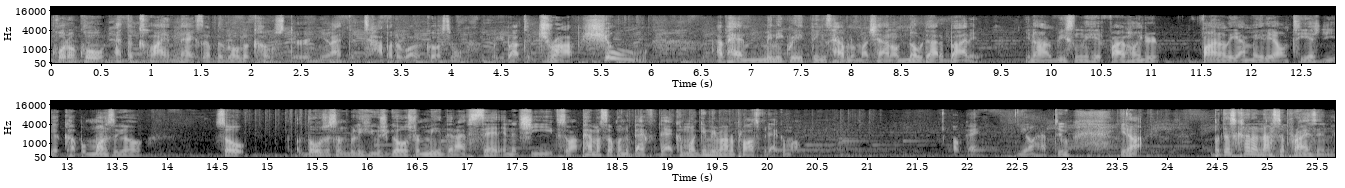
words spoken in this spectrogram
quote unquote, at the climax of the roller coaster, you know, at the top of the roller coaster where you're about to drop, shoo! I've had many great things happen on my channel, no doubt about it. You know, I recently hit 500. Finally, I made it on TSG a couple months ago. So, those are some really huge goals for me that I've set and achieved. So I pat myself on the back for that. Come on, give me a round of applause for that. Come on. Okay, you don't have to. You know, but that's kind of not surprising.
